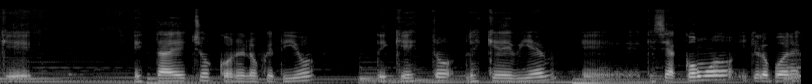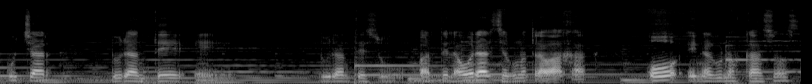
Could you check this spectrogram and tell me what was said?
que está hecho con el objetivo de que esto les quede bien, que sea cómodo y que lo puedan escuchar durante durante su parte laboral, si alguno trabaja, o en algunos casos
